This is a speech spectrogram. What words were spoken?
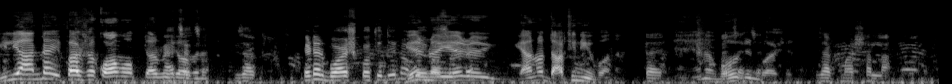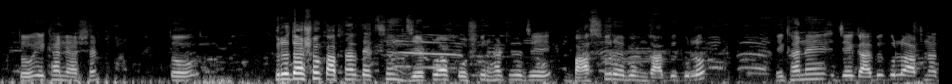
নিলি আনলে এই পাঁচশো কম তার বেশি আচ্ছা হবে না। যাক। এটার বয়স কতদিন এর এর এন দাঁতি নিব না তাই? এন বহুদিন আচ্ছা। বয়সের যাক মার্শাল্লাহ তো এখানে আসেন। তো প্রিয় দর্শক আপনারা দেখছেন জেটুয়া পশুর হাটের যে বাছুর এবং গাবিগুলো এখানে যে গাবিগুলো আপনার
